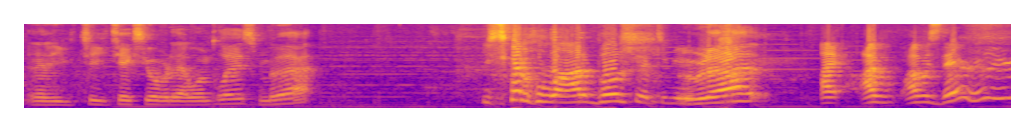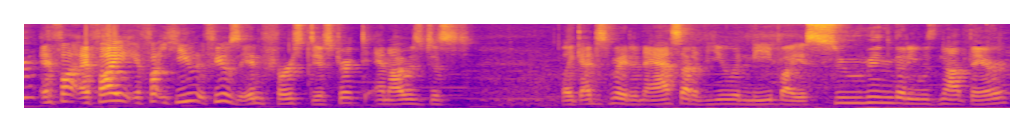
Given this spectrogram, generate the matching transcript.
and then he, he takes you over to that one place. Remember that? You said a lot of bullshit to me. Remember that? I, I, I was there earlier. If I if I if I, he if he was in first district and I was just like I just made an ass out of you and me by assuming that he was not there,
